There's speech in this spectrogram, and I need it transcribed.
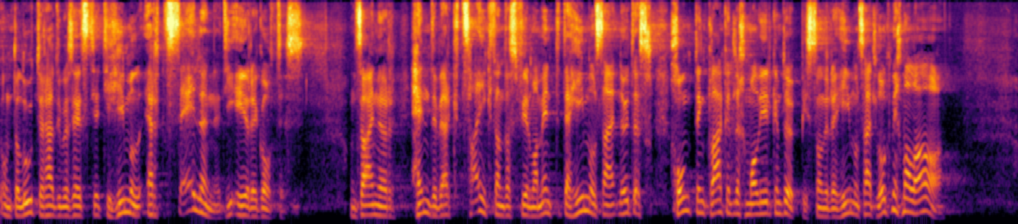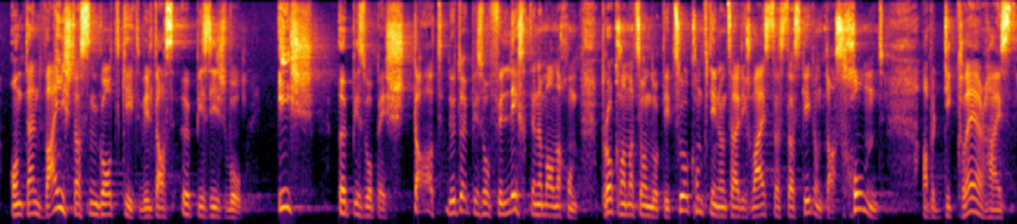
und der Luther hat übersetzt, die Himmel erzählen die Ehre Gottes und seiner Händewerk zeigt an das Firmament. Der Himmel sagt nicht, es kommt dann gelegentlich mal irgendetwas, sondern der Himmel sagt, schau mich mal an. Und dann weißt, dass es einen Gott gibt, weil das etwas ist, wo ist, etwas, wo besteht, nicht etwas, wo vielleicht einmal noch kommt. Proklamation schaut die Zukunft hin und sagt, ich weiß, dass das gibt und das kommt. Aber Declare heißt,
